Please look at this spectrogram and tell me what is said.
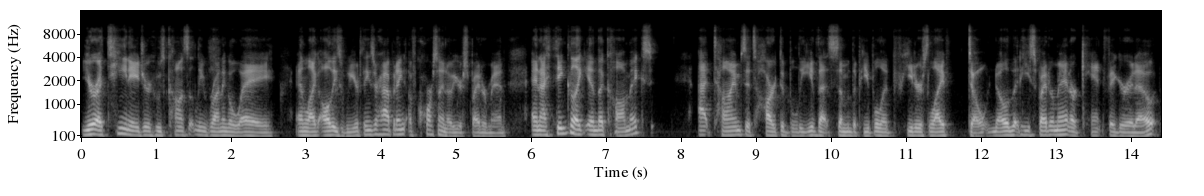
you're a teenager who's constantly running away and like all these weird things are happening. Of course I know you're Spider-Man. And I think like in the comics, at times it's hard to believe that some of the people in Peter's life don't know that he's Spider-Man or can't figure it out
